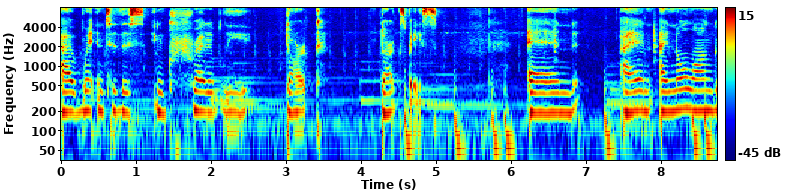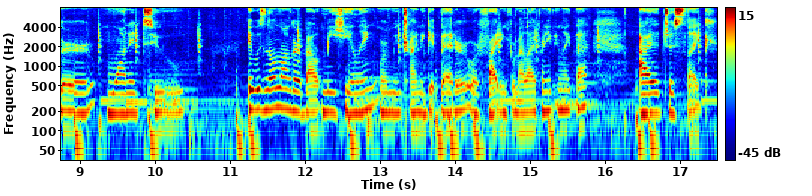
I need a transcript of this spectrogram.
I went into this incredibly dark, dark space. And I, I no longer wanted to, it was no longer about me healing or me trying to get better or fighting for my life or anything like that. I just like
